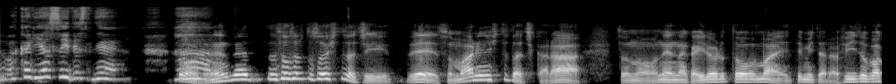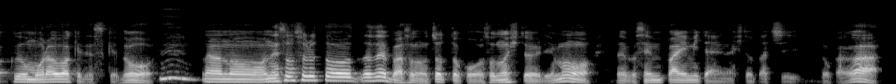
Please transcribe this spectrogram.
い。わかりやすいですね。そうですね。で、そうするとそういう人たちで、その周りの人たちから、そのね、なんかいろいろと、まあ言ってみたらフィードバックをもらうわけですけど、うん、あのね、そうすると、例えばそのちょっとこう、その人よりも、例えば先輩みたいな人たちとかが、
